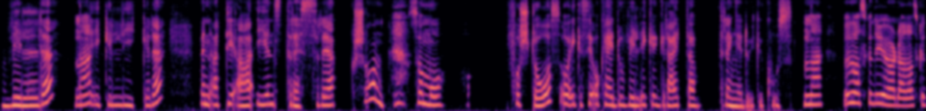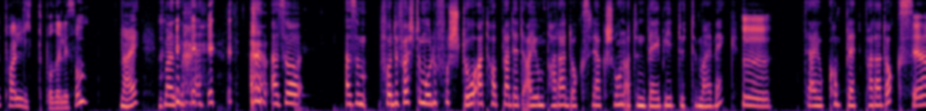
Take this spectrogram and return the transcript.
vil det, at Nei. de ikke liker det, men at de er i en stressreaksjon som må forstås, og ikke si ok, du vil ikke, greit, da trenger du ikke kos. Nei. Men hva skal du gjøre da? Da skal du ta litt på det, liksom? Nei, men altså, altså For det første må du forstå at hoppla, dette er jo en paradoksreaksjon, at en baby dytter meg vekk. Mm. Det er jo komplett paradoks, Ja.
